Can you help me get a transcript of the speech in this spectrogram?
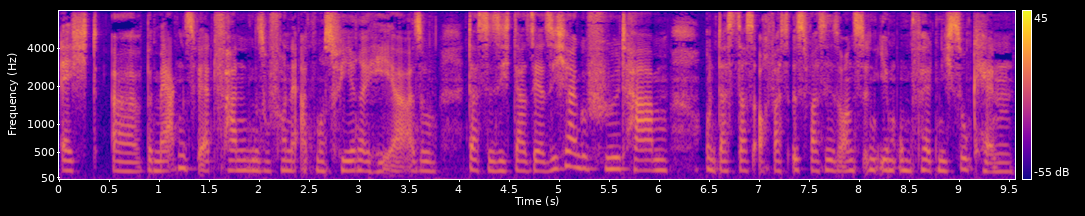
echt äh, bemerkenswert fanden, so von der Atmosphäre her. Also, dass sie sich da sehr sicher gefühlt haben und dass das auch was ist, was sie sonst in ihrem Umfeld nicht so kennen.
